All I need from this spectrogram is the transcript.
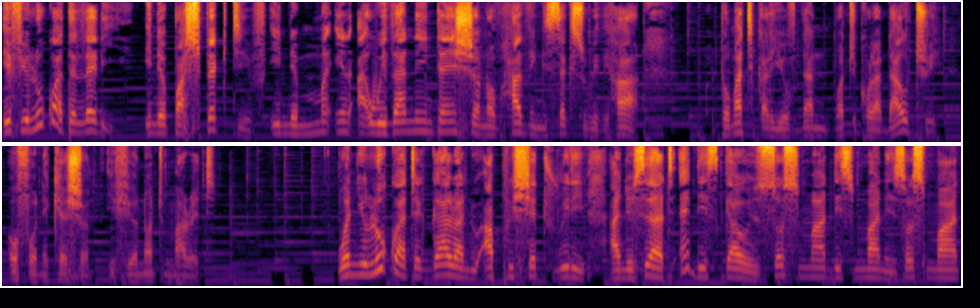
If you look at a lady in a perspective, in a in, uh, with an intention of having sex with her, automatically you've done what you call adultery or fornication if you're not married. When you look at a girl and you appreciate really, and you say that, hey, this girl is so smart, this man is so smart,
